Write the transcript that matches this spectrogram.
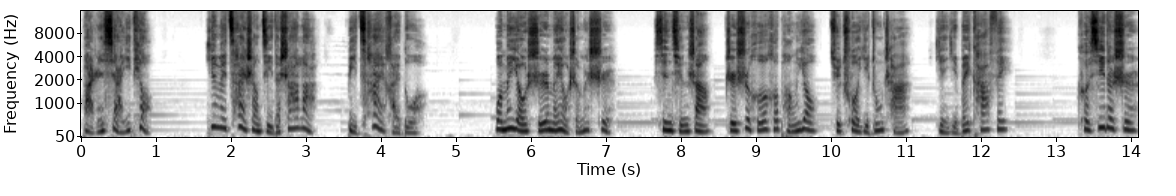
把人吓一跳，因为菜上挤的沙拉比菜还多。我们有时没有什么事。心情上只适合和朋友去啜一盅茶，饮一杯咖啡。可惜的是，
